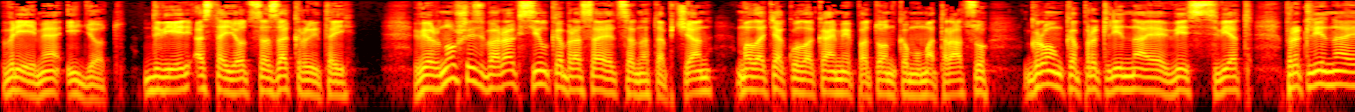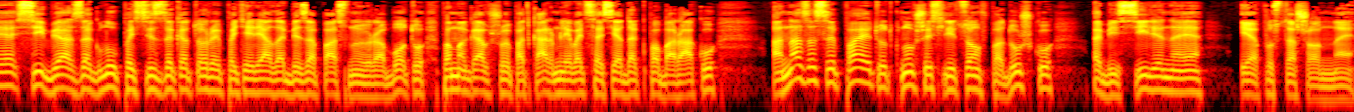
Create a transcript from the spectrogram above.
Время идет. Дверь остается закрытой. Вернувшись в барак, Силка бросается на топчан, молотя кулаками по тонкому матрацу, громко проклиная весь свет, проклиная себя за глупость, из-за которой потеряла безопасную работу, помогавшую подкармливать соседок по бараку, она засыпает, уткнувшись лицом в подушку, обессиленная и опустошенная.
